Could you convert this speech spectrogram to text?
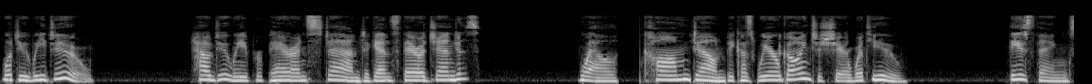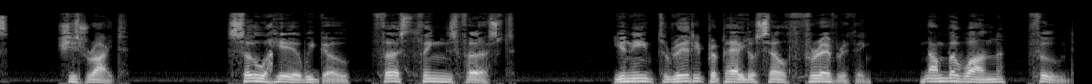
what do we do? How do we prepare and stand against their agendas? Well, calm down because we're going to share with you these things. She's right. So here we go. First things first. You need to really prepare yourself for everything. Number one, food.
